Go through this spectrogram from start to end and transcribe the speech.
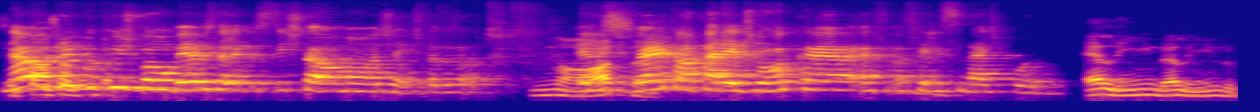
Você Não, eu brinco que os bombeiros eletricistas amam a gente. Fazer... Eles Nossa, verem aquela parede oca, é é felicidade pura. é lindo, é lindo.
